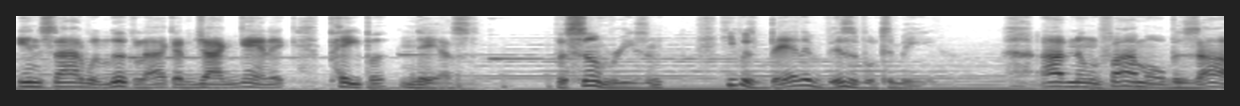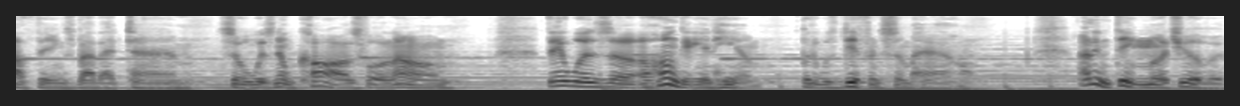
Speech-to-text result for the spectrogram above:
inside what looked like a gigantic paper nest. For some reason, he was barely visible to me. I'd known far more bizarre things by that time, so it was no cause for alarm. There was uh, a hunger in him, but it was different somehow. I didn't think much of it.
